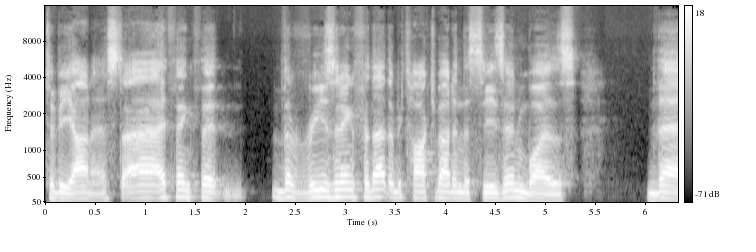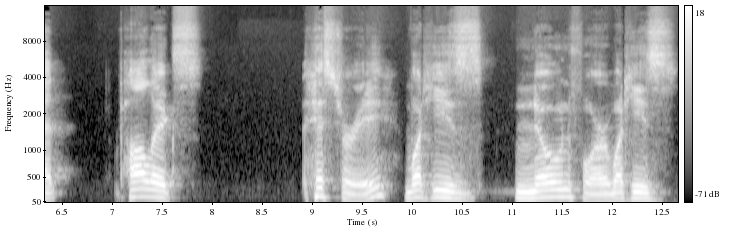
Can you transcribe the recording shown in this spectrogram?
to be honest. I think that the reasoning for that that we talked about in the season was that Pollack's history, what he's known for, what he's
